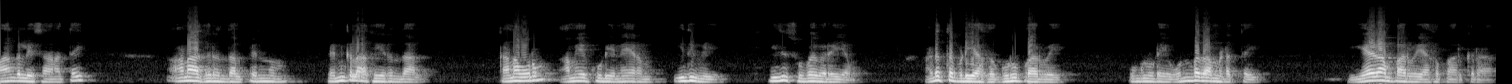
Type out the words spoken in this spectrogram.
மாங்கல்ய சாணத்தை ஆணாக இருந்தால் பெண்ணும் பெண்களாக இருந்தால் கணவரும் அமையக்கூடிய நேரம் இதுவே. இது சுப விரயம். அடுத்தபடியாக குரு பார்வை உங்களுடைய ஒன்பதாம் இடத்தை ஏழாம் பார்வையாக பார்க்கிறார்.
